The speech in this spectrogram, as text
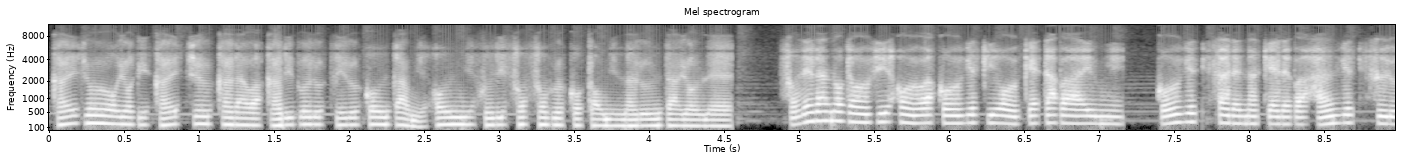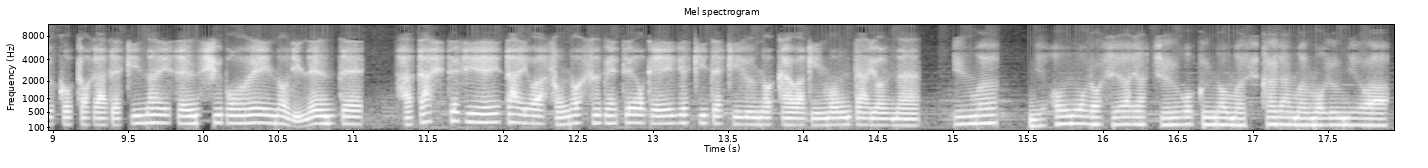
海上及び海中からはカリブルツィルコンが日本に降り注ぐことになるんだよね。それらの同時砲は攻撃を受けた場合に、攻撃されなければ反撃することができない専守防衛の理念で、果たして自衛隊はその全てを迎撃できるのかは疑問だよな。今、日本をロシアや中国のマシから守るには、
